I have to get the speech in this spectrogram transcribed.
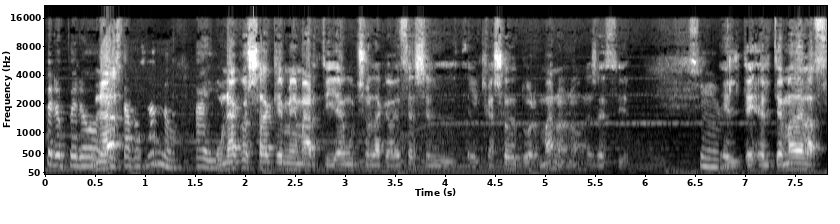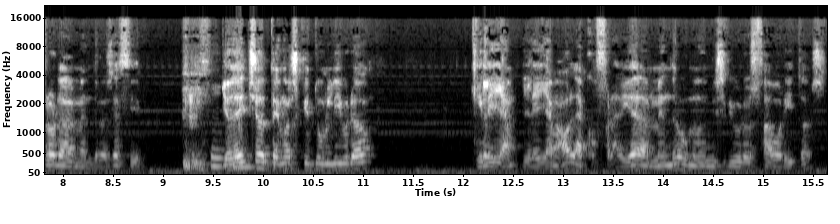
pero, pero está pasando ahí? Una cosa que me martilla mucho en la cabeza es el, caso de tu hermano, ¿no? Es decir, el, el, tema de la flor de almendro. Es decir, yo de hecho tengo escrito un libro que le, le, he llamado La Cofradía del Almendro, uno de mis libros favoritos.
